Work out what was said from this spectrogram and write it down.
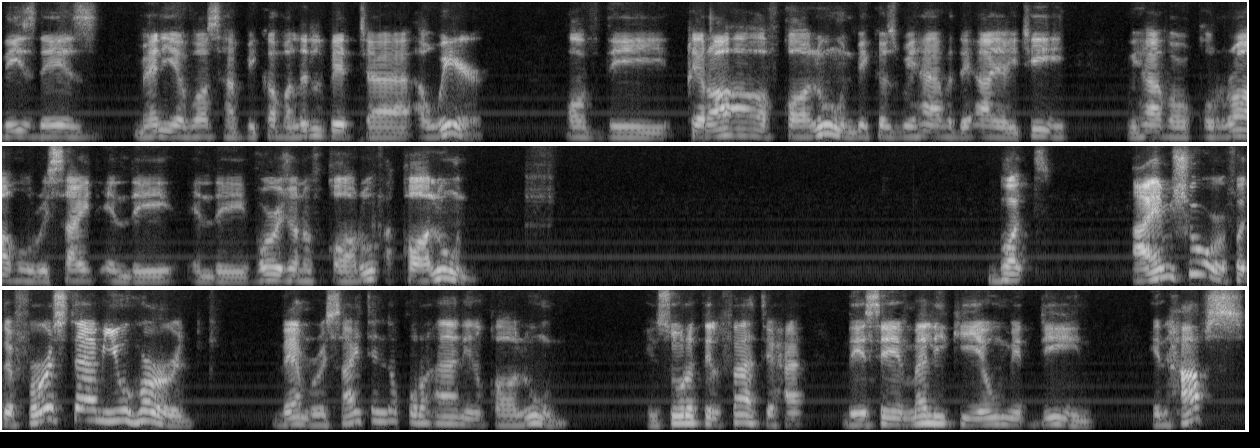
these days many of us have become a little bit uh, aware of the qira'ah of Qalun because we have the IIT, we have our Qurra who recite in the in the version of Qalun. But I am sure for the first time you heard them reciting the Quran in Qalun. In Surah Al-Fatiha, they say Maliki. In Hafs,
